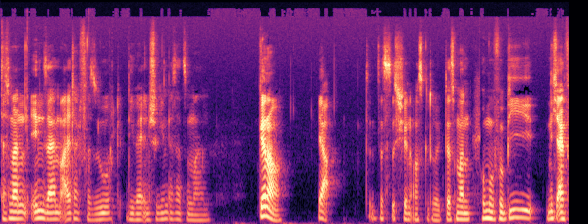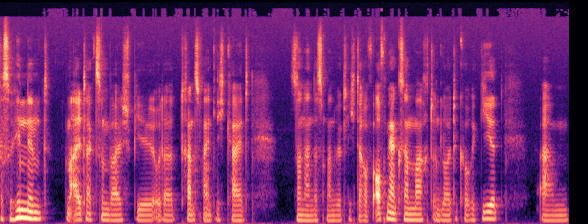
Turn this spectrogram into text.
Dass man in seinem Alltag versucht, die Welt in Studien besser zu machen. Genau, ja. Das ist schön ausgedrückt. Dass man Homophobie nicht einfach so hinnimmt, im Alltag zum Beispiel, oder Transfeindlichkeit, sondern dass man wirklich darauf aufmerksam macht und Leute korrigiert ähm,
